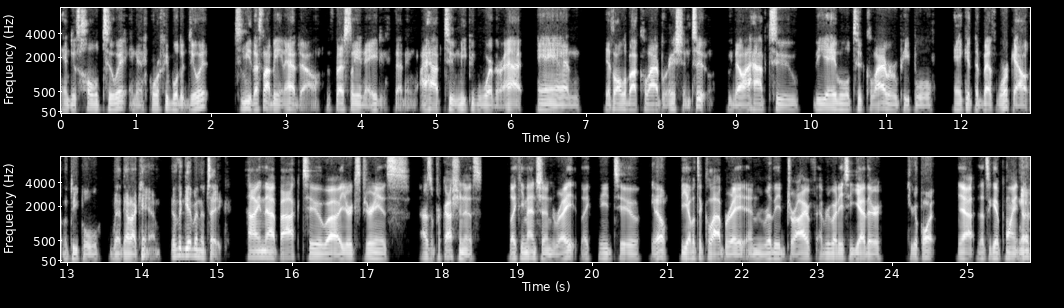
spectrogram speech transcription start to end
and just hold to it and then force people to do it, to me, that's not being agile, especially in an agency setting. I have to meet people where they're at. And it's all about collaboration too. You know, I have to be able to collaborate with people and get the best work out of people that, that I can. It's a give and a take. Tying that back to uh, your experience as a percussionist, like you mentioned, right? Like need to yeah. be able to collaborate and really drive everybody together. That's a good point. Yeah, that's a good point. Yeah.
